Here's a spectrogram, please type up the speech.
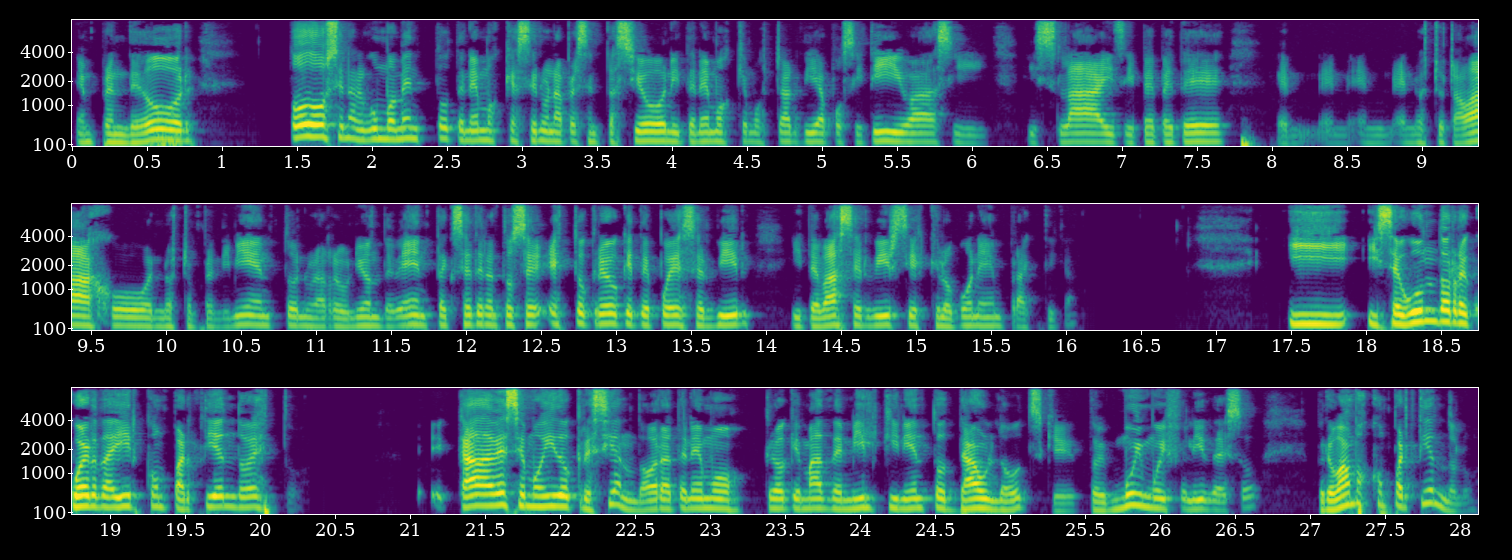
emprendedor, todos en algún momento tenemos que hacer una presentación y tenemos que mostrar diapositivas y, slides y PPT en, nuestro trabajo, en nuestro emprendimiento, en una reunión de venta, etc. Entonces, esto creo que te puede servir y te va a servir si es que lo pones en práctica. Y, y segundo, recuerda ir compartiendo esto. Eh, cada vez hemos ido creciendo. Ahora tenemos, creo que más de 1500 downloads, que estoy muy, muy feliz de eso. Pero vamos compartiéndolo.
